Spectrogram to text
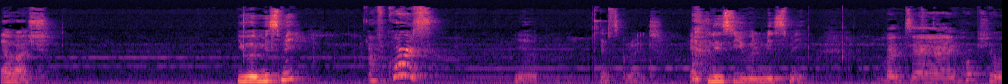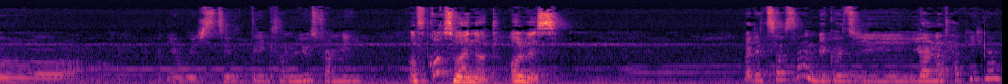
Ah, okay. You will miss me? Of course. Yeah, that's great. At least you will miss me. But uh, I hope you you will still take some news from me. Of course, why not? Always. But it's so sad because you you are not happy here.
